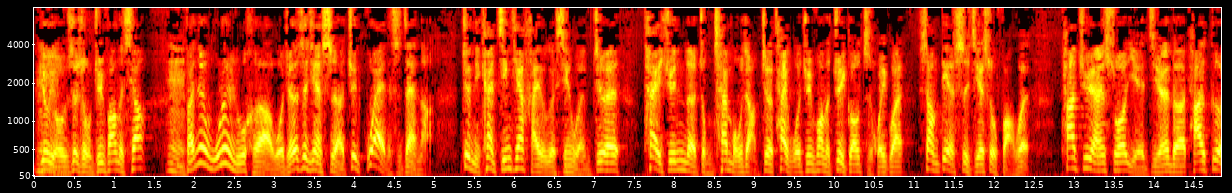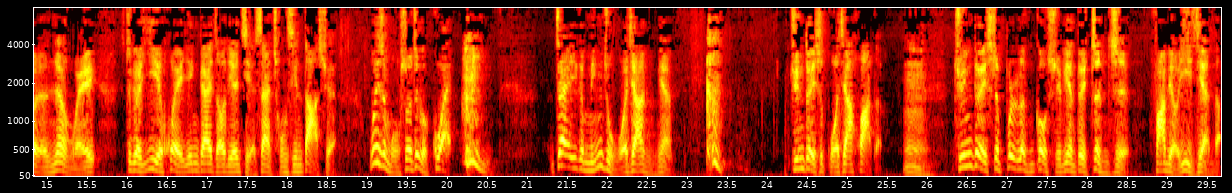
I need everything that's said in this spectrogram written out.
又有这种军方的枪。嗯反正无论如何啊，我觉得这件事啊最怪的是在哪？就你看今天还有个新闻，就是泰军的总参谋长，就是泰国军方的最高指挥官上电视接受访问，他居然说也觉得他个人认为这个议会应该早点解散，重新大选。为什么我说这个怪？在一个民主国家里面，军队是国家化的，嗯，军队是不能够随便对政治发表意见的。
